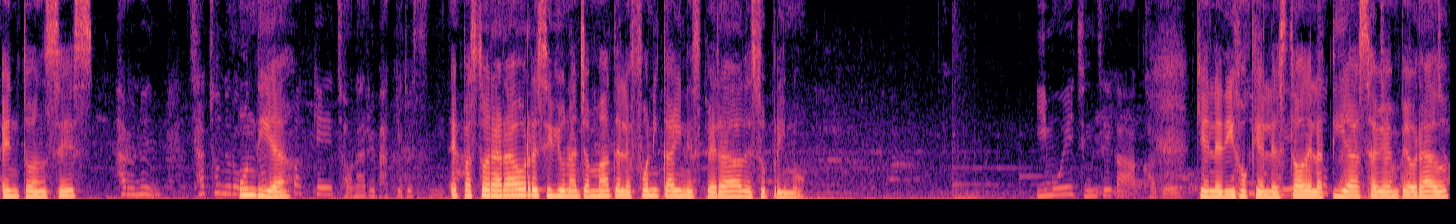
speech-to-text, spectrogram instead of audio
Entonces, un día, el pastor Arao recibió una llamada telefónica inesperada de su primo, quien le dijo que el estado de la tía se había empeorado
